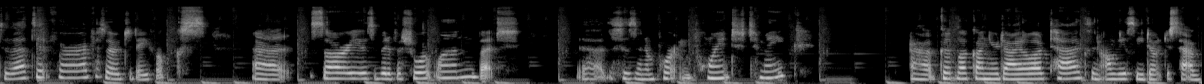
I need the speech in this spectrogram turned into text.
So that's it for our episode today, folks. Uh, sorry it was a bit of a short one, but uh, this is an important point to make. Uh, good luck on your dialogue tags, and obviously, don't just have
